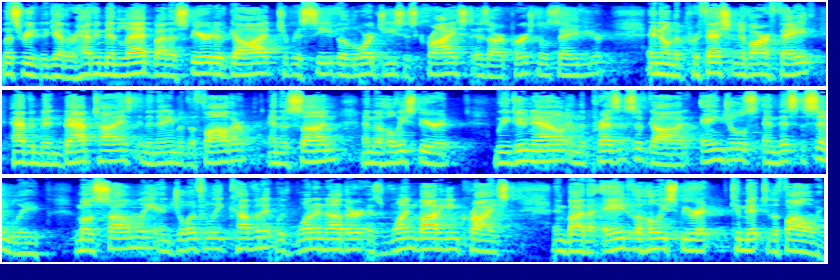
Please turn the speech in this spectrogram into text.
Let's read it together. Having been led by the Spirit of God to receive the Lord Jesus Christ as our personal Savior, and on the profession of our faith, having been baptized in the name of the Father, and the Son, and the Holy Spirit, we do now, in the presence of God, angels, and this assembly, most solemnly and joyfully covenant with one another as one body in Christ and by the aid of the Holy Spirit, commit to the following.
